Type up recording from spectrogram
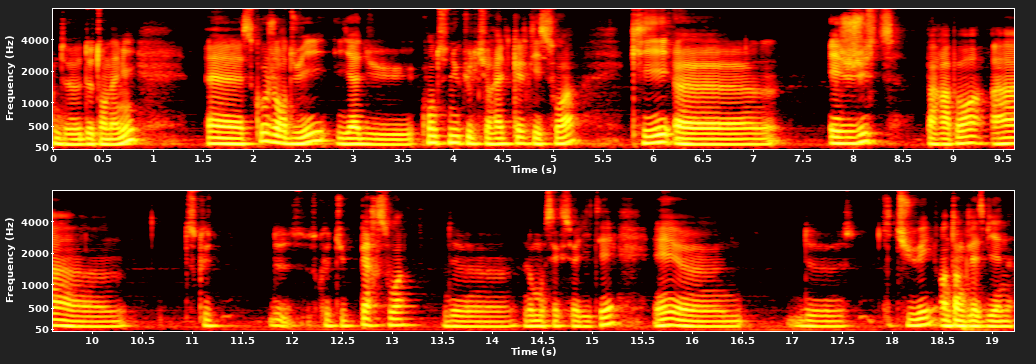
de, de ton ami. Est-ce qu'aujourd'hui, il y a du contenu culturel, quel qu'il soit, qui est juste par rapport à ce, que, ce que tu perçois de l'homosexualité et de qui tu es en tant que lesbienne?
